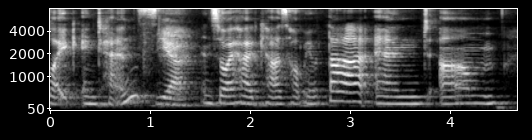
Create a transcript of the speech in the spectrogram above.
like intense. Yeah. And so I had Kaz help me with that. And um,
